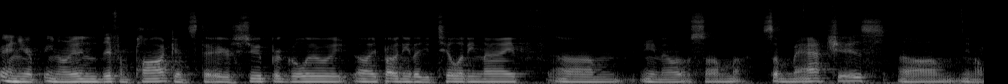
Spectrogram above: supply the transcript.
and you're you know in different pockets there your super glue uh, you probably need a utility knife um, you know some some matches um, you know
